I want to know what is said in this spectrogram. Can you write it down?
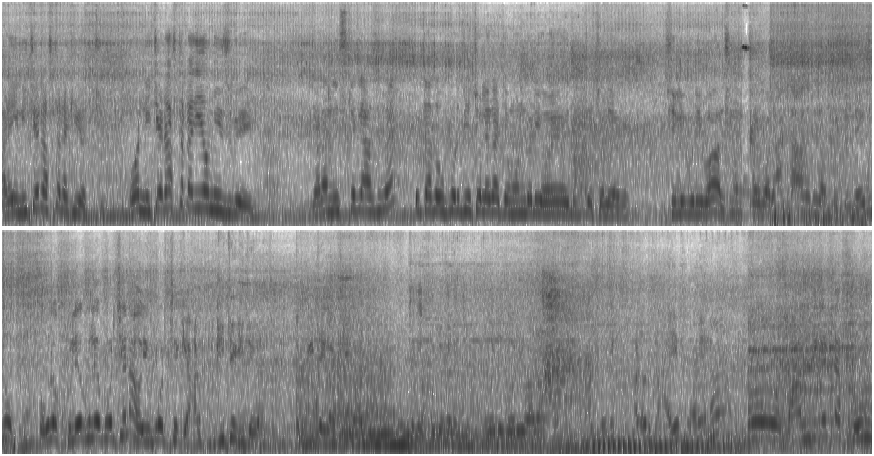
আর এই নিচের রাস্তাটা কি হচ্ছে? ও নিচের রাস্তাটা গিয়েও মিশবে। যারা নিচ থেকে আসবে, ওইটা তো উপর দিয়ে চলে গেছে মন্ডরি হয়ে ওই দিক দিয়ে চলে যাবে। শিলিগুড়ি বল শ্রীনগর বল। এগুলো, ওগুলো খুলে খুলে পড়ছে না, ওই উপর থেকে আর গিতে গিতে গেছে। গিতে গেছে, এবার থেকে খুলে ফেলেছে। ওই যে দড়িওয়ালা আছে যদি ওর গায়ে পড়ে না? ও ডান দিকেরটা সরু,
